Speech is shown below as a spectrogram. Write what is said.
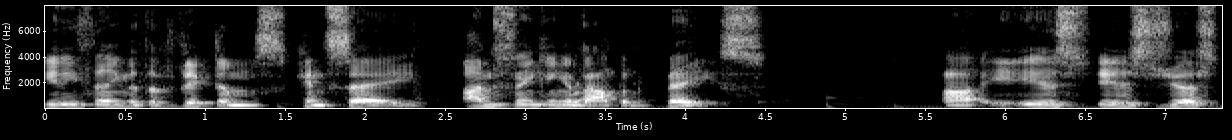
anything that the victims can say, I'm thinking Right. about the base. Uh, is is just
